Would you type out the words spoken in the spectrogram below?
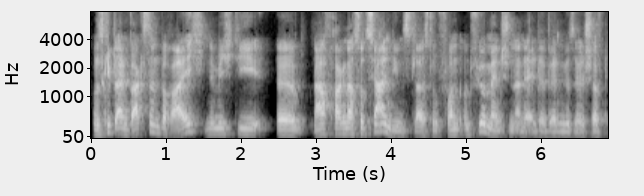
Und es gibt einen wachsenden Bereich, nämlich die äh, Nachfrage nach sozialen Dienstleistungen von und für Menschen in einer älter werdenden Gesellschaft.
